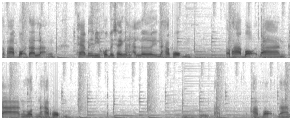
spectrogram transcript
สภาพเบาะด้านหลัง แทบไม่มีคนไปใช้งานเลยนะครับผมสภาพเบาะด้านกลางรถนะครับผมนี่ครับสภาพเบาะด้าน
